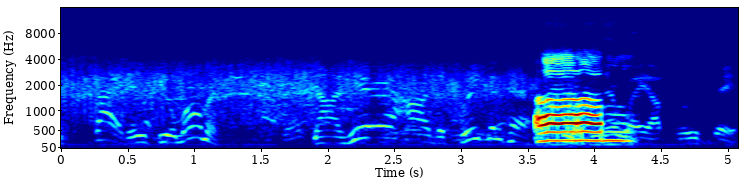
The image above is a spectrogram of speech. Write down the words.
exciting few moments. Now here are the three contestants Um, their way up on stage.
